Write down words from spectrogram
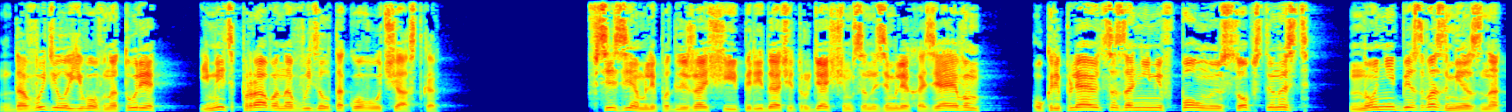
до выдела его в натуре – иметь право на выдел такого участка. Все земли, подлежащие передаче трудящимся на земле хозяевам, укрепляются за ними в полную собственность, но не безвозмездно,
